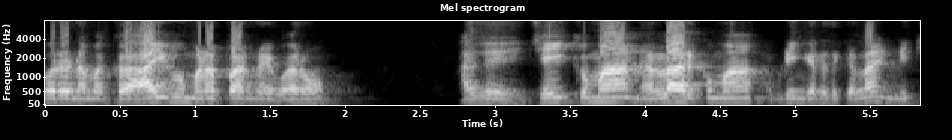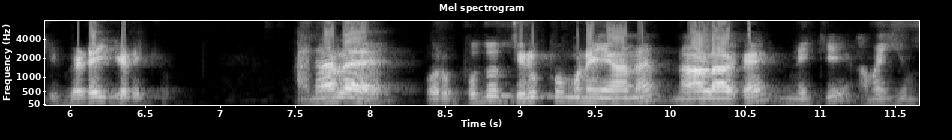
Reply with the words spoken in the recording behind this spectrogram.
ஒரு நமக்கு ஆய்வு மனப்பான்மை வரும். அது ஜெயிக்குமா நல்லா இருக்குமா அப்படிங்கிறதுக்கெல்லாம் இன்னைக்கு விடை கிடைக்கும். அதனால் ஒரு புது திருப்புமுனையான நாளாக இன்னைக்கு அமையும்.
